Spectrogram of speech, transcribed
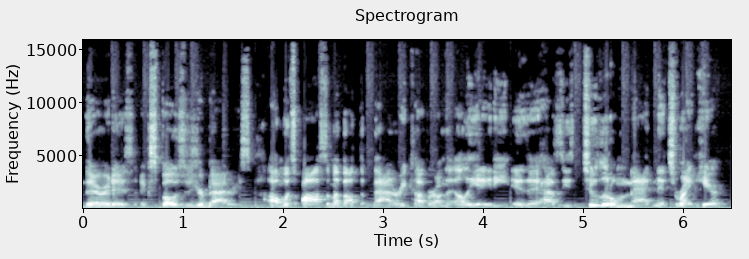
there it is. It exposes your batteries. Um, what's awesome about the battery cover on the LE80 is it has these two little magnets right here.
